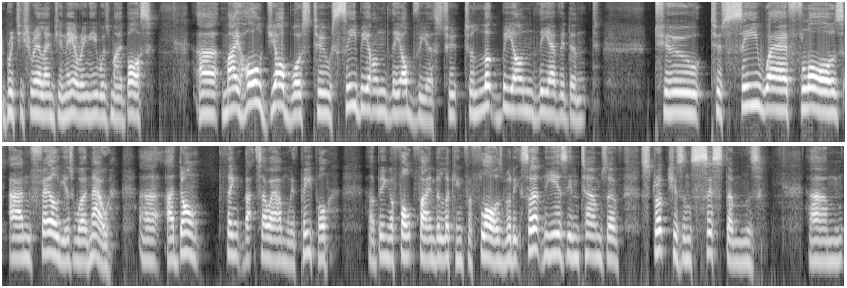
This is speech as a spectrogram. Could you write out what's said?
British Rail Engineering. He was my boss. Uh, my whole job was to see beyond the obvious, to, to look beyond the evident, to, to see where flaws and failures were. Now, uh, I don't think that's how I am with people uh, being a fault finder looking for flaws, but it certainly is in terms of structures and systems. Um,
